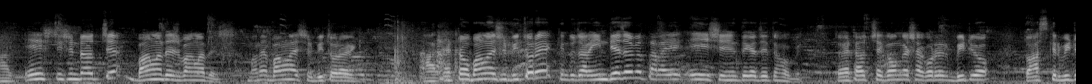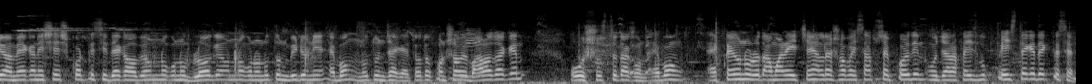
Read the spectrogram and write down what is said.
আর এই স্টেশনটা হচ্ছে বাংলাদেশ বাংলাদেশ মানে বাংলাদেশের ভিতরে আর কি। আর এটাও বাংলাদেশের ভিতরে, কিন্তু যারা ইন্ডিয়া যাবে, তারা এই- স্টেশন থেকে যেতে হবে। তো এটা হচ্ছে গঙ্গাসাগরের ভিডিও। তো আজকের ভিডিও আমি এখানে শেষ করতেছি। দেখা হবে অন্য কোনো ব্লগে, অন্য কোনো নতুন ভিডিও নিয়ে এবং নতুন জায়গায়। ততক্ষণ সবাই ভালো থাকেন ও সুস্থ থাকুন। এবং একটাই অনুরোধ, আমার এই চ্যানেলটা সবাই সাবস্ক্রাইব করে দিন ও যারা ফেসবুক পেজ থেকে দেখতেছেন,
